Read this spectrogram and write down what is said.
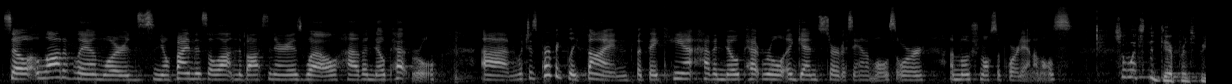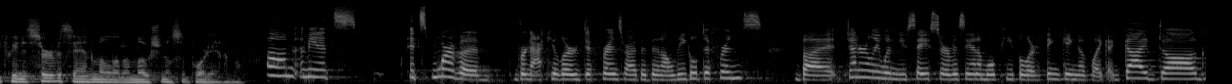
So a lot of landlords, and you'll find this a lot in the Boston area as well, have a no pet rule, um, which is perfectly fine, but they can't have a no pet rule against service animals or emotional support animals. So what's the difference between a service animal and an emotional support animal? Um, I mean, it's it's more of a vernacular difference rather than a legal difference. But generally, when you say service animal, people are thinking of like a guide dog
